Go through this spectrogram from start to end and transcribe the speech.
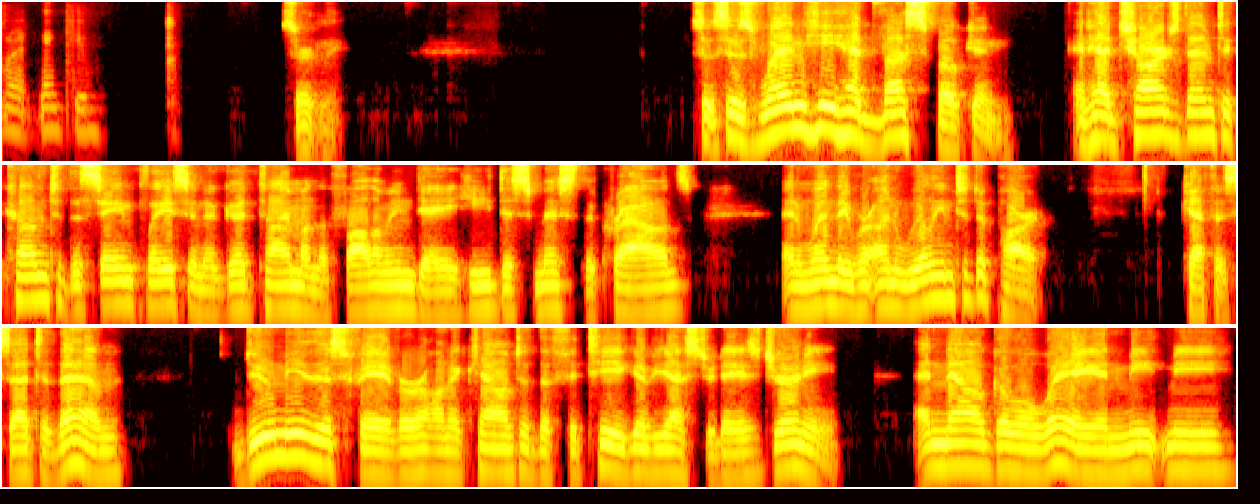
All right. Thank you. Certainly. So it says, when he had thus spoken, and had charged them to come to the same place in a good time on the following day, he dismissed the crowds. And when they were unwilling to depart, Kepha said to them, Do me this favor on account of the fatigue of yesterday's journey, and now go away and meet me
